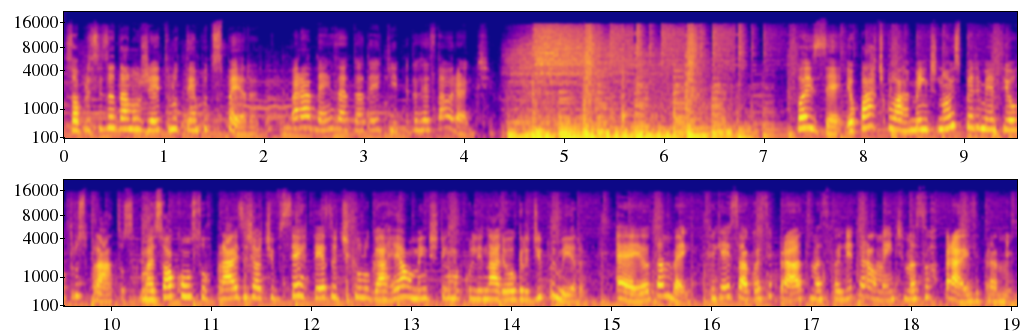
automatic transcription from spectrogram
Só precisa dar um jeito no tempo de espera. Parabéns a toda a equipe do restaurante. Pois é, eu particularmente não experimentei outros pratos, mas só com o surprise já tive certeza de que o lugar realmente tem uma culinária ogra de primeira. É, eu também. Fiquei só com esse prato, mas foi literalmente uma surprise para mim.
